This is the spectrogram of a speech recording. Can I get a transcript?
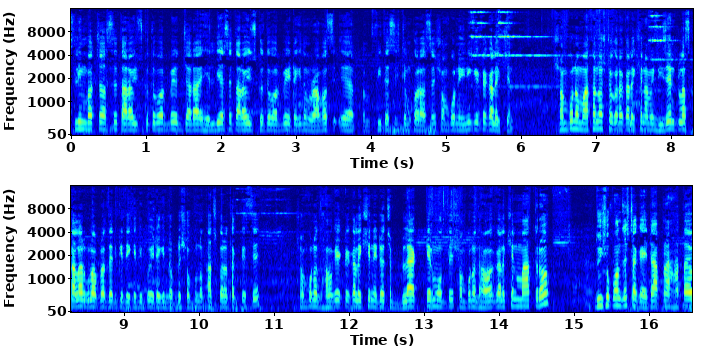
স্লিম বাচ্চা আছে তারা ইউজ করতে পারবে। যারা হেলদি আছে, তারাও ইউজ করতে পারবে। এটা কিন্তু রাবার ফিতা সিস্টেম করা আছে। সম্পূর্ণ ইউনিক একটা কালেকশন সম্পূর্ণ মাথা নষ্ট করা কালেকশন আমি ডিজাইন প্লাস কালারগুলো আপনাদেরকে দেখে দিব। এটা কিন্তু আপনার সম্পূর্ণ কাজ করা থাকতেছে। সম্পূর্ণ ধামাকা একটা কালেকশন এটা হচ্ছে ব্ল্যাকের মধ্যে সম্পূর্ণ ধামাকা কালেকশন মাত্র পঞ্চাশ টাকা। এটা আপনার হাতায়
